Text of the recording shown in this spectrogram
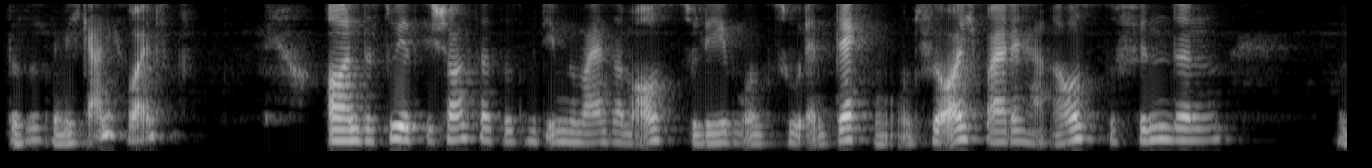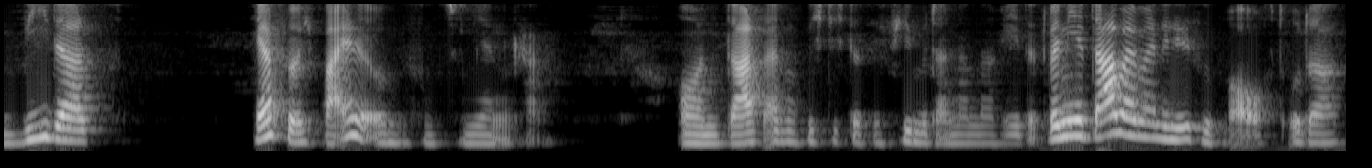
Das ist nämlich gar nicht so einfach. Und dass du jetzt die Chance hast, das mit ihm gemeinsam auszuleben und zu entdecken und für euch beide herauszufinden, wie das ja für euch beide irgendwie funktionieren kann. Und da ist einfach wichtig, dass ihr viel miteinander redet. Wenn ihr dabei meine Hilfe braucht oder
